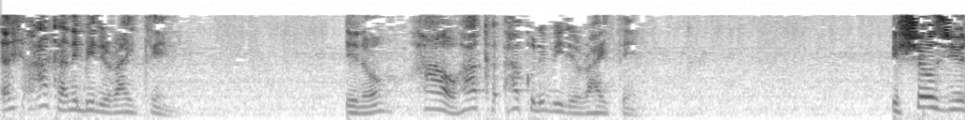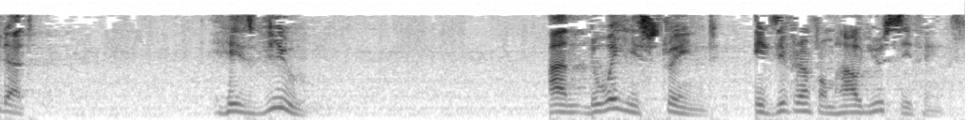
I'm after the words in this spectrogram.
eh, how can it be the right thing? You know, how? How, how could it be the right thing? It shows you that his view and the way he's trained is different from how you see things.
